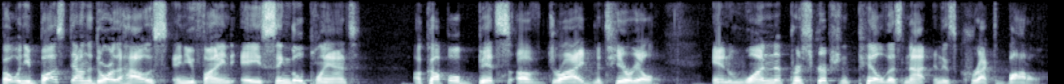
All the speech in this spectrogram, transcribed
But when you bust down the door of the house and you find a single plant, a couple bits of dried material, and one prescription pill that's not in its correct bottle.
